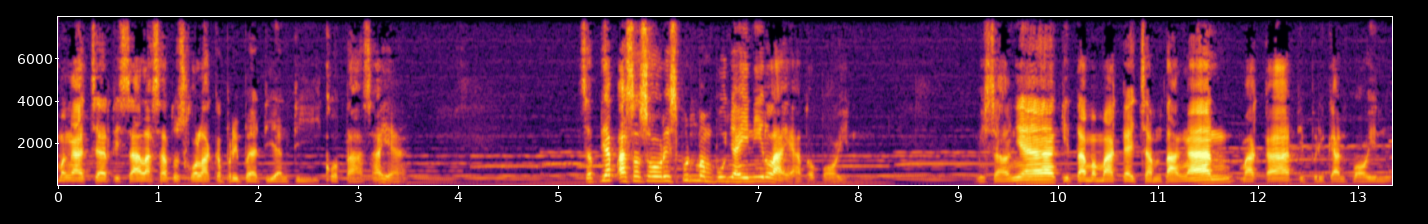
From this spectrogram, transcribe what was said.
mengajar di salah satu sekolah kepribadian di kota saya, setiap aksesoris pun mempunyai nilai atau poin. Misalnya kita memakai jam tangan, maka diberikan poin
